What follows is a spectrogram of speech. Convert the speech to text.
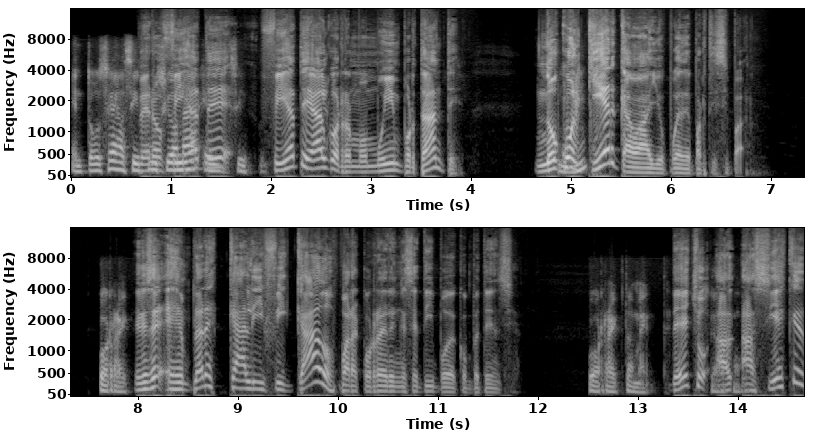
Entonces así Pero funciona. Fíjate, fíjate algo, Ramón, muy importante. No cualquier caballo puede participar. Correcto. Es ejemplares calificados para correr en ese tipo de competencia. Correctamente. De hecho, así es que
